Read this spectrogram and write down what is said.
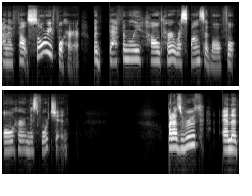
and have felt sorry for her but definitely held her responsible for all her misfortune. But as Ruth and the,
